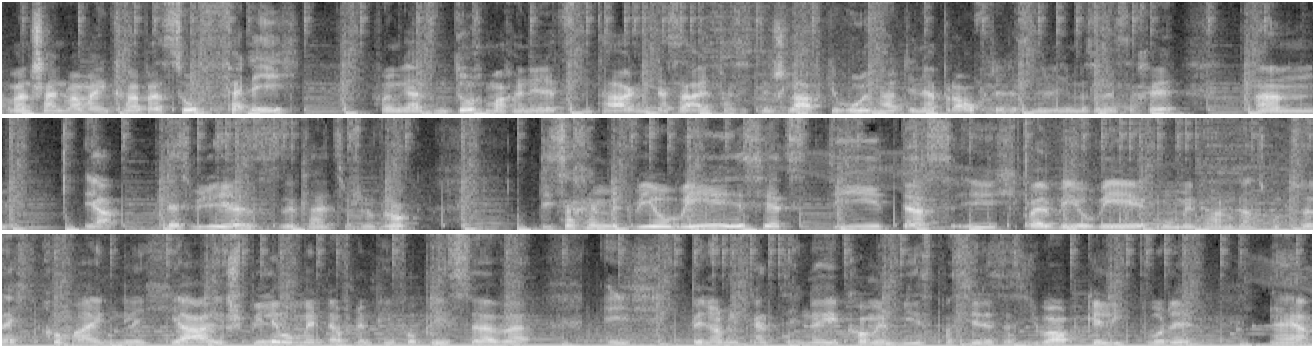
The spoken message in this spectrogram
aber anscheinend war mein Körper so fertig von dem ganzen Durchmachen in den letzten Tagen, dass er einfach sich den Schlaf geholt hat, den er brauchte. Das ist nämlich immer so eine Sache. Ähm, ja, das Video hier ist ein kleiner Zwischenvlog. Die Sache mit WoW ist jetzt die, dass ich bei WoW momentan ganz gut zurechtkomme eigentlich. Ja, ich spiele im Moment auf einem PvP-Server. Ich bin noch nicht ganz dahinter gekommen, wie es passiert ist, dass ich überhaupt geleakt wurde. Naja,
